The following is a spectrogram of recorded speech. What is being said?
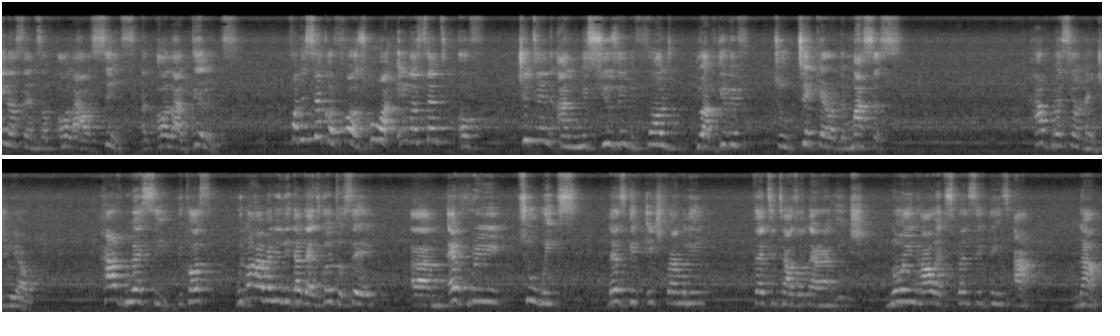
innocent of all our sins and all our dealings, for the sake of us who are innocent of cheating and misusing the fund you have given to take care of the masses. Have mercy on Nigeria. Have mercy because we don't have any leader that is going to say um, every two weeks, let's give each family 30,000 naira each, knowing how expensive things are now.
